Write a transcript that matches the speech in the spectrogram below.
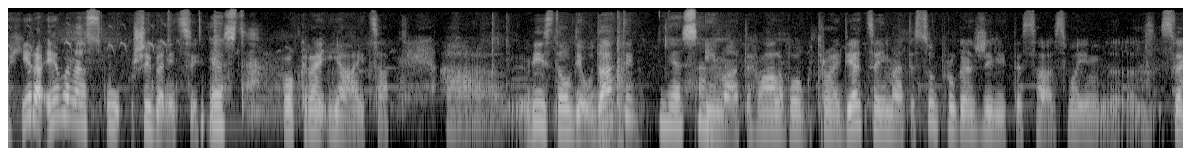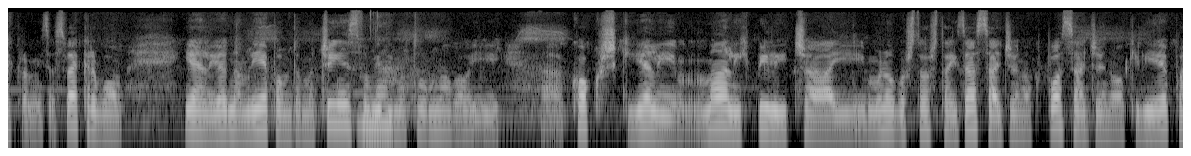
Hira, evo nas u Šibenici, Jeste, pokraj Jajca. A, vi ste ovdje udati, jesam. imate, hvala Bogu, troje djece, imate supruga, živite sa svojim e, svekrom i sa svekrvom, jeli, jednom lijepom domaćinstvu, Da. vidimo tu mnogo i a, kokoški, jeli, malih pilića i mnogo što šta i zasađenog, posađenog i lijepe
